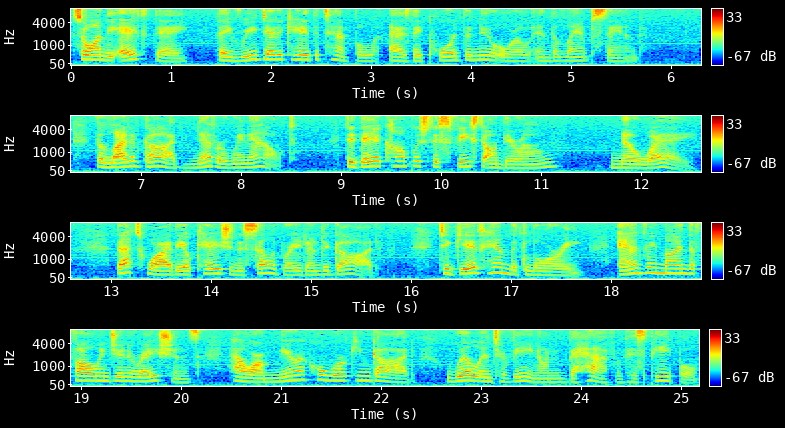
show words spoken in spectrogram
So on the eighth day, they rededicated the temple as they poured the new oil in the lampstand. The light of God never went out. Did they accomplish this feast on their own? No way. That's why the occasion is celebrated unto God, to give Him the glory and remind the following generations how our miracle working God will intervene on behalf of his people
